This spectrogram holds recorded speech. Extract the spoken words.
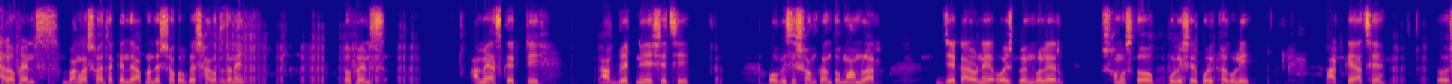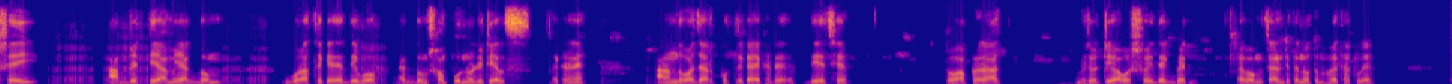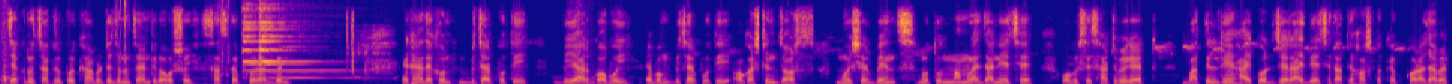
Hello friends Bangla সহায়তা কেন্দ্রে আপনাদের সকলকে স্বাগত জানাই। তো ফ্রেন্ডস আমি আজকে একটি আপডেট নিয়ে এসেছি ওবিসি সংক্রান্ত মামলার, যে কারণে ওয়েস্ট বেঙ্গলের সমস্ত পুলিশের পরীক্ষাগুলি আটকে আছে। তো, সেই আপডেটটি আমি একদম গোড়া থেকে দিব, একদম সম্পূর্ণ ডিটেলস এখানে আনন্দবাজার পত্রিকা এখানে দিয়েছে। তো, আপনারা ভিডিওটি অবশ্যই দেখবেন এবং চ্যানেলটিতে নতুন হয়ে থাকলে যে কোনো চাকরি পরীক্ষা আপডেটের জন্য চ্যানেলটিকে অবশ্যই সাবস্ক্রাইব করে রাখবেন। এখানে দেখুন, বিচারপতি বি আর গবই এবং বিচারপতি অগাস্টিন জর্জ মহিষের বেঞ্চ নতুন মামলায় জানিয়েছে, ওবিসি সার্টিফিকেট বাতিল নিয়ে হাইকোর্ট যে রায় দিয়েছে তাতে হস্তক্ষেপ করা যাবে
